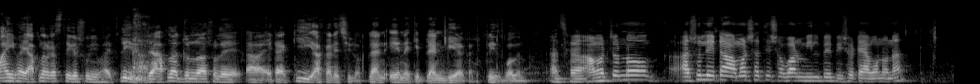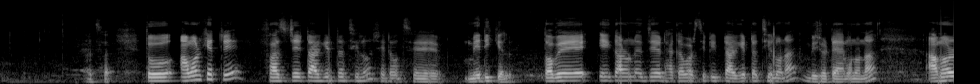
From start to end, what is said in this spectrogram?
মাই ভাই, আপনার কাছ থেকে শুনি ভাই প্লিজ যে আপনার জন্য আসলে এটা কি আকারে ছিল? প্ল্যান এ নাকি প্ল্যান বি আকারে? প্লিজ বলেন। আচ্ছা আমার জন্য আসলে এটা আমার সাথে সবার মিলবে বিষয়টা এমনও না। আচ্ছা। তো আমার ক্ষেত্রে ফার্স্ট যে টার্গেটটা ছিল সেটা হচ্ছে মেডিকেল তবে এই কারণে যে ঢাকা ভার্সিটির টার্গেটটা ছিল না বিষয়টা এমনও না। আমার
